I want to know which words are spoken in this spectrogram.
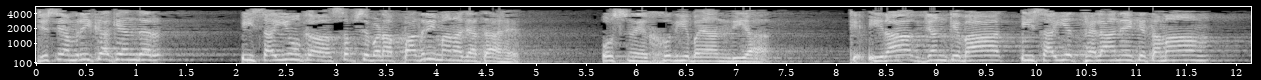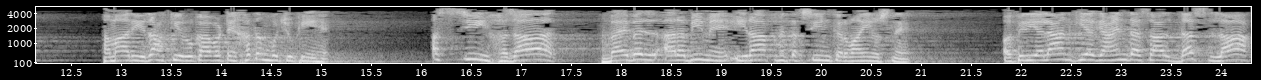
جسے امریکہ کے اندر عیسائیوں کا سب سے بڑا پادری مانا جاتا ہے۔ اس نے خود یہ بیان دیا کہ عراق جنگ کے بعد عیسائیت پھیلانے کے تمام ہماری راہ کی رکاوٹیں ختم ہو چکی ہیں۔ اسی ہزار بائبل عربی میں عراق میں تقسیم کروائی اس نے۔ اور پھر یہ اعلان کیا کہ آئندہ سال دس لاکھ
